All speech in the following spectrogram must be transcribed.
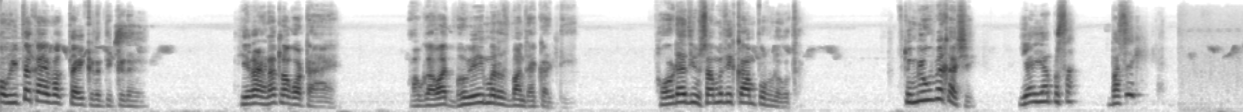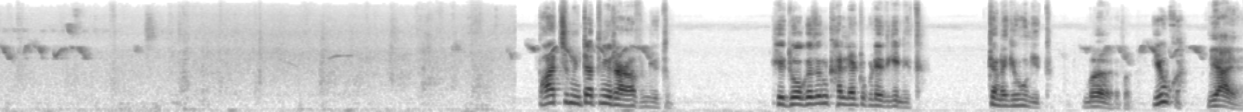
अहो इथं काय बघता इकडं तिकडं? ही राहण्यातला गोठा आहे. अहो गावात भव्य इमारत बांधाय काढली. थोड्या दिवसामध्ये काम पूर्ण होतं. तुम्ही उभे कसे या या बसा. बसा की. पाच मिनिटात मी राळातून येतो. हे दोघ जण खाल्ल्या तुकड्यात गेलीत. त्यांना घेऊन येतो. बरं बरं. येऊ का? या या.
